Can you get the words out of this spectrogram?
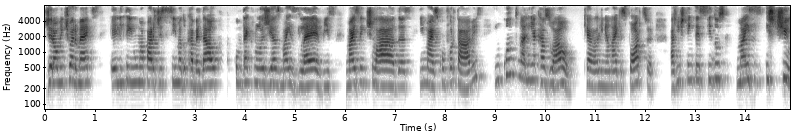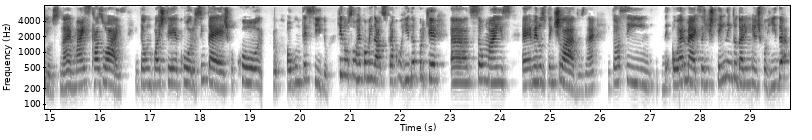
geralmente o Air Max, ele tem uma parte de cima do cabedal com tecnologias mais leves, mais ventiladas e mais confortáveis, enquanto na linha casual, que é a linha Nike Sportswear, a gente tem tecidos mais estilos, né, mais casuais. Então pode ter couro sintético, couro, algum tecido, que não são recomendados para corrida porque uh, são mais é, menos ventilados, né? Então, assim, o Air Max a gente tem dentro da linha de corrida,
